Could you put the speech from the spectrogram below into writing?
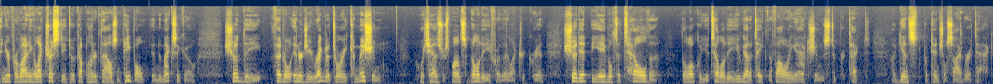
and you're providing electricity to a couple hundred thousand people in New Mexico, should the Federal Energy Regulatory Commission, which has responsibility for the electric grid, should it be able to tell the, the local utility, you've got to take the following actions to protect against potential cyber attack.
